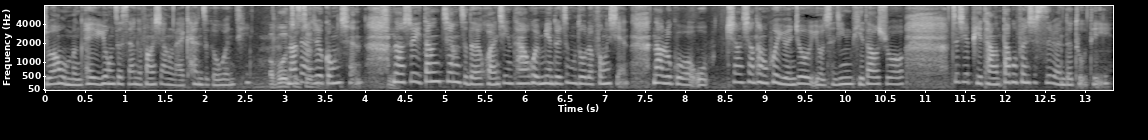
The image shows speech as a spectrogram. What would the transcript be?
主要我们可以用这三个方向来看这个问题。哦，不过那再来就是工程。那所以当这样子的环境，它会面对这么多的风险。那如果我像像他们会员就有曾经提到说，这些皮塘大部分是私人的土地。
